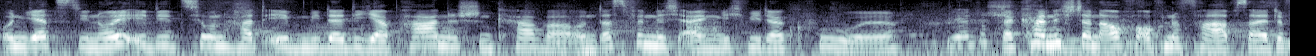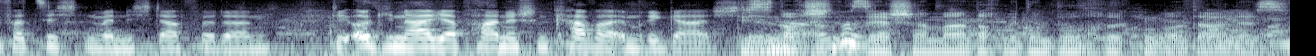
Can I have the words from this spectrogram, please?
und jetzt die neue Edition hat eben wieder die japanischen Cover und das finde ich eigentlich wieder cool. Ja, da kann ich dann auch auf eine Farbseite verzichten, wenn ich dafür dann die original japanischen Cover im Regal stehen Die sind auch sehr charmant, auch mit dem Buchrücken und alles.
